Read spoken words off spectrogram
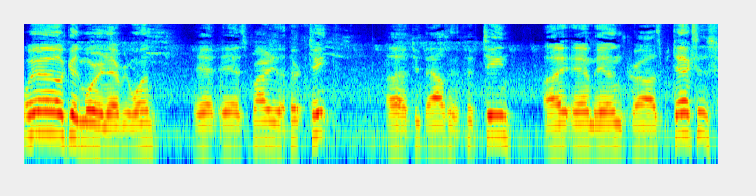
Well, good morning, everyone. It is Friday the 13th, uh, 2015. I am in Crosby, Texas.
